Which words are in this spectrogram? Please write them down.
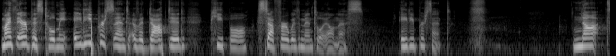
my therapist told me 80% of adopted people suffer with mental illness. 80%. Not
